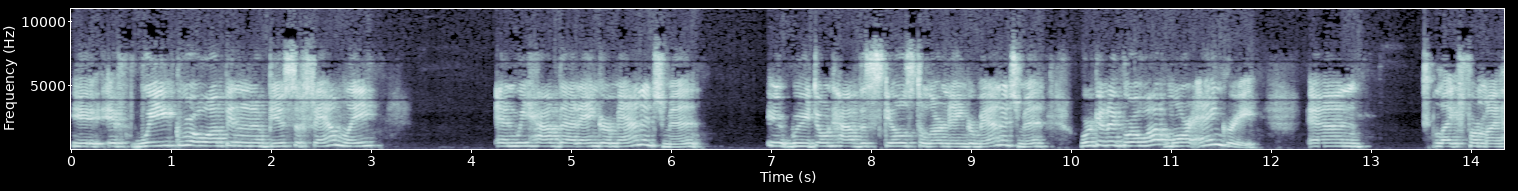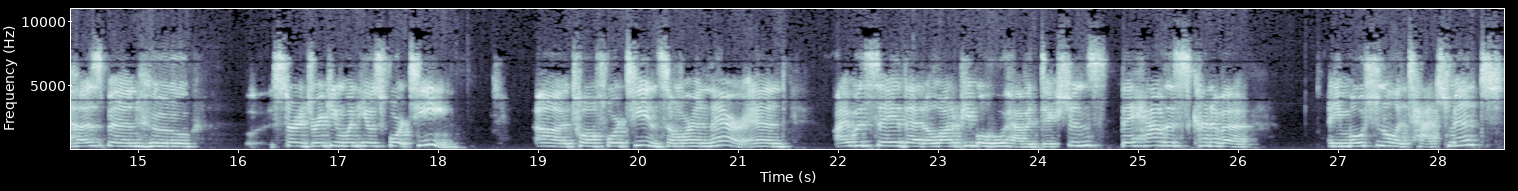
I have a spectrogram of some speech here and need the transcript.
If we grow up in an abusive family and we have that anger management we don't have the skills to learn anger management we're going to grow up more angry. And like for my husband who started drinking when he was 14, uh, 12, 14, somewhere in there. And I would say that a lot of people who have addictions, they have this kind of a emotional attachment.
